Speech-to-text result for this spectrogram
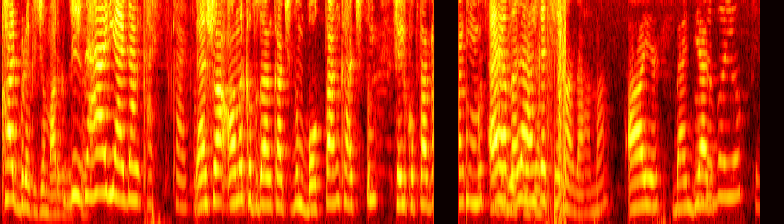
kalp bırakacağım arkadaşlar. Biz her yerden kaçtık arkadaşlar. Ben şu an ana kapıdan kaçtım, bottan kaçtım, helikopterden kaçtım. Arabadan kaçamadı ama. Hayır, ben diğer... Araba yok ki.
